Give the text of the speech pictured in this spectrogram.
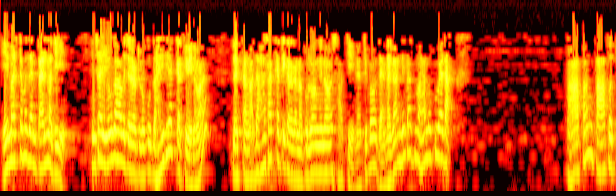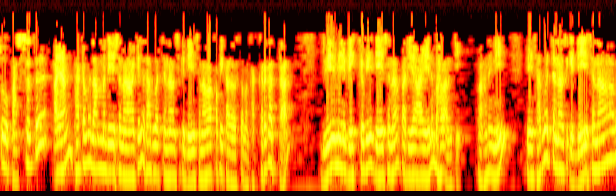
ඒ මට්ටම දැන් පැනලා තියෙන්නේ. ඒ නිසා යෝගාවචරයට ලොකු ධෛර්යයක් ඇති වෙනවා. නැත්නම් අදහසක් ඇති කරගන්න පුළුවන් වෙනවා සතිය නැති බව දැනගන්න එකත් මහ ලොකු වැඩක්. පාපං පාපතෝ පස්සත අයං පඨම ධම්ම දේශනා කියලා සරුවචනාංශික දේශනාවක් අපි කලවස්ත මතක් කරගත්තා. ද්වේමේ භික්කවේ දේශනා පරියායේන භවಂತಿ. මහණෙනි මේ ਸਰවඥාසිකේ දේශනාව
